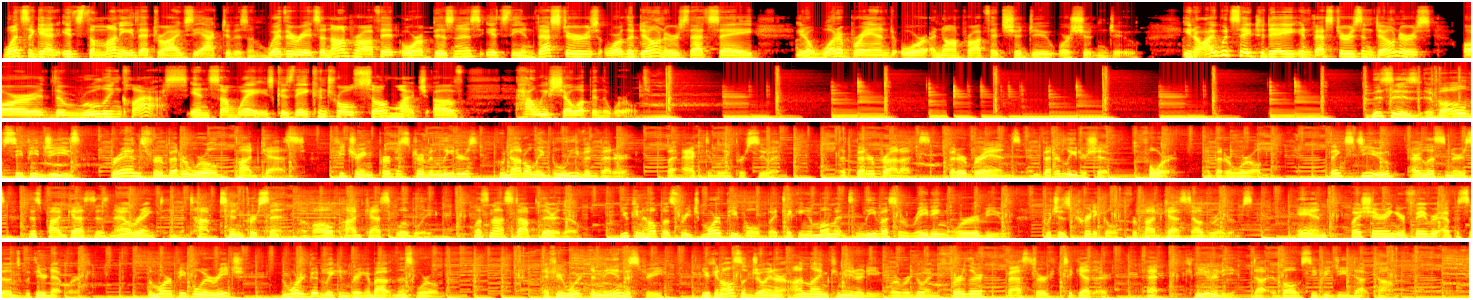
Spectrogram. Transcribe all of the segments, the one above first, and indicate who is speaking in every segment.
Speaker 1: once again, it's the money that drives the activism. Whether it's a nonprofit or a business, it's the investors or the donors that say, you know, what a brand or a nonprofit should do or shouldn't do. You know, I would say today investors and donors are the ruling class in some ways because they control so much of how we show up in the world.
Speaker 2: This is Evolve CPG's Brands for a Better World podcast, featuring purpose driven leaders who not only believe in better, but actively pursue it. That's better products, better brands, and better leadership for a better world. Thanks to you, our listeners, this podcast is now ranked in the top 10% of all podcasts globally. Let's not stop there, though. You can help us reach more people by taking a moment to leave us a rating or review, which is critical for podcast algorithms and by sharing your favorite episodes with your network. The more people we reach, the more good we can bring about in this world. If you work in the industry, you can also join our online community where we're going further, faster together at community.evolvecpg.com.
